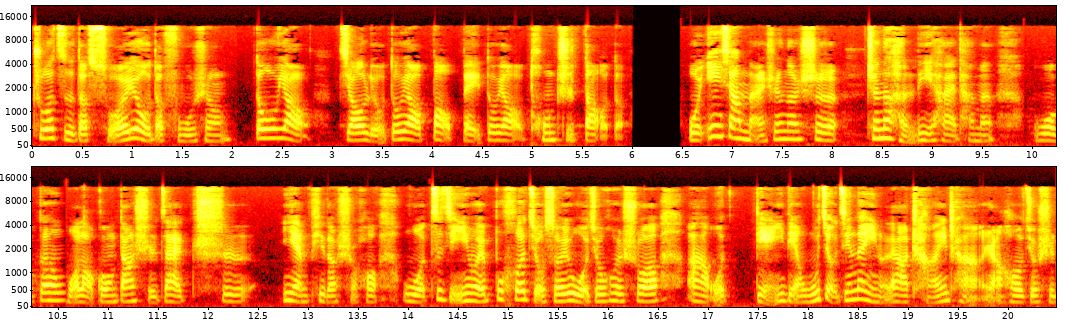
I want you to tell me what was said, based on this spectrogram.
桌子的所有的服务生都要交流，都要报备，都要通知到的。我印象蛮深的是。真的很厉害，他们。我跟我老公当时在吃 EMP 的时候，我自己因为不喝酒，所以我就会说啊，我点一点无酒精的饮料尝一尝，然后就是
